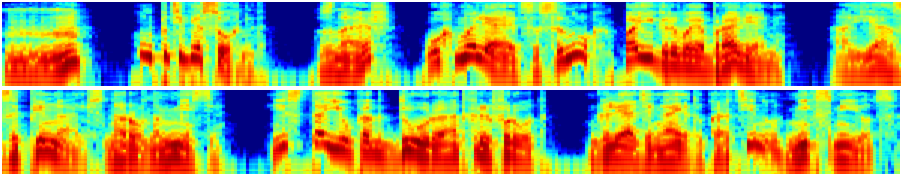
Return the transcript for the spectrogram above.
Угу. Он по тебе сохнет. Знаешь, ухмыляется сынок, поигрывая бровями. А я запинаюсь на ровном месте и стою как дура, открыв рот. Глядя на эту картину, Ник смеется.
